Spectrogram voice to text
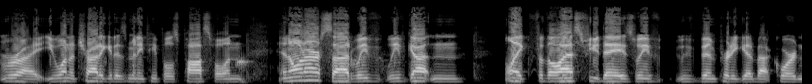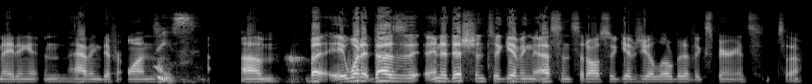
Right. You want to try to get as many people as possible, and and on our side, we've we've gotten like for the last few days, we've we've been pretty good about coordinating it and having different ones. Nice. Um, but it, what it does, in addition to giving the essence, it also gives you a little bit of experience. So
